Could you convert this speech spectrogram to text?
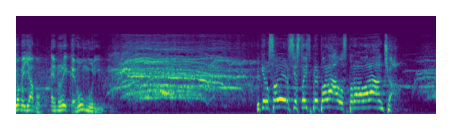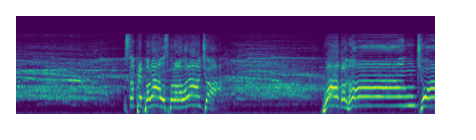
Yo me llamo Enrique Bumburi. Y quiero saber si estáis preparados para la avalancha. ¿Están preparados para la avalancha? ¡Avalancha!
